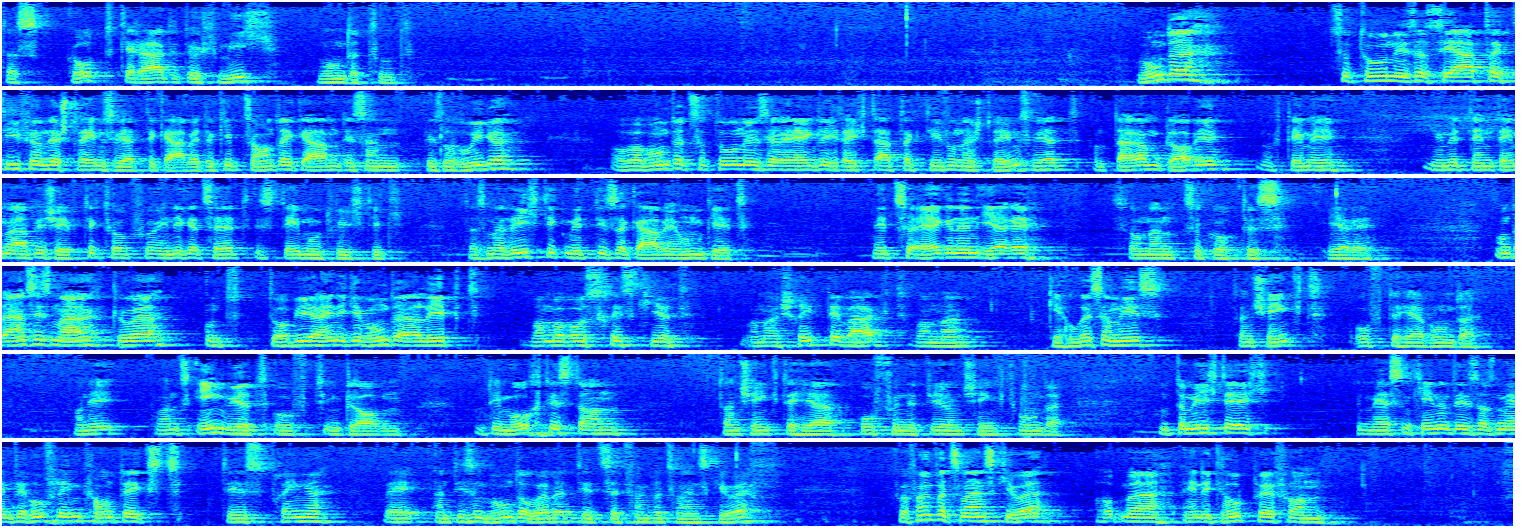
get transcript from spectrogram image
dass Gott gerade durch mich Wunder tut. Wunder zu tun ist eine sehr attraktive und erstrebenswerte Gabe. Da gibt es andere Gaben, die sind ein bisschen ruhiger, aber Wunder zu tun ist ja eigentlich recht attraktiv und erstrebenswert. Und darum glaube ich, nachdem ich mich mit dem Thema auch beschäftigt habe vor einiger Zeit, ist Demut wichtig. Dass man richtig mit dieser Gabe umgeht. Nicht zur eigenen Ehre, sondern zu Gottes Ehre. Und eins ist mal klar, und da habe ich einige Wunder erlebt, wenn man was riskiert, wenn man Schritte wagt, wenn man gehorsam ist, dann schenkt oft der Herr Wunder wenn es eng wird oft im Glauben und ich mache das dann, dann schenkt der Herr offene Tür und schenkt Wunder. Und da möchte ich, die meisten kennen das aus meinem beruflichen Kontext, das bringen, weil an diesem Wunder arbeite ich jetzt seit 25 Jahren. Vor 25 Jahren hat man eine Gruppe von,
